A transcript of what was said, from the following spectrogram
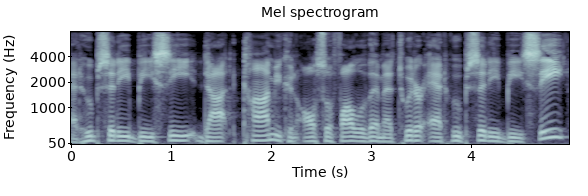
at hoopcitybc.com. You can also follow them at Twitter at hoopcitybc.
